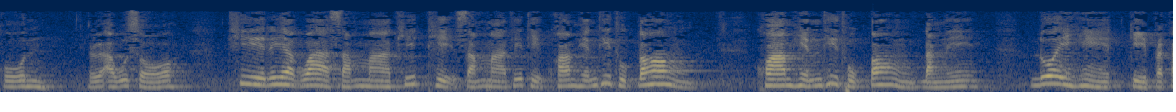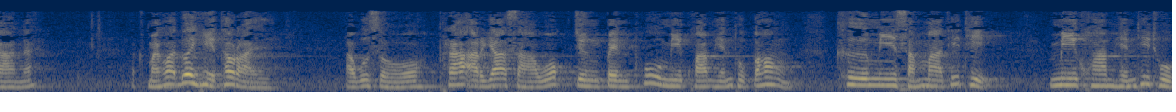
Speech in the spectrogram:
คุณหรืออาวุโส ที่เรียกว่าสัมมาทิฏฐิสัมมาทิฏฐิความเห็นที่ถูกต้อง ความเห็นที่ถูกต้องดังนี้ ด้วยเหตุกี่ประการนะ หมายว่าด้วยเหตุเท่าไหร่อาวุโส พระอริยสาวกจึงเป็นผู้มีความเห็นถูกต้อง คือมีสัมมาทิฏฐิ มีความเห็นที่ถูก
